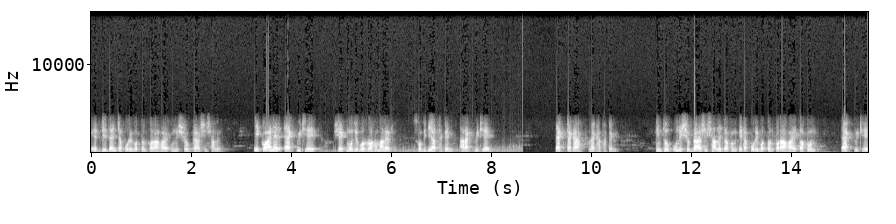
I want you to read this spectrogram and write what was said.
এর ডিজাইনটা পরিবর্তন করা হয় উনিশশো বিরাশি সালে। এই কয়েনের এক পিঠে শেখ মুজিবুর রহমানের ছবি দেওয়া থাকেন, আর এক পিঠে এক টাকা লেখা থাকেন। কিন্তু উনিশশো বিরাশি সালে যখন এটা পরিবর্তন করা হয়, তখন এক পিঠে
